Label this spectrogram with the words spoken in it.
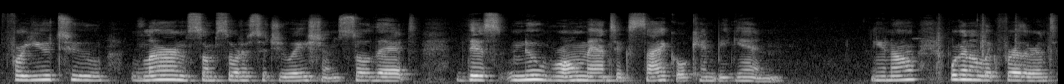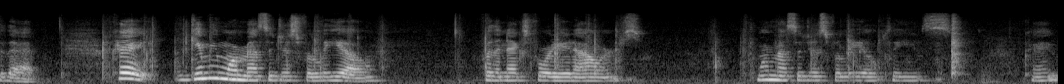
for you to learn some sort of situation so that this new romantic cycle can begin. You know, we're going to look further into that. Okay, give me more messages for Leo for the next 48 hours. More messages for Leo, please. Okay,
